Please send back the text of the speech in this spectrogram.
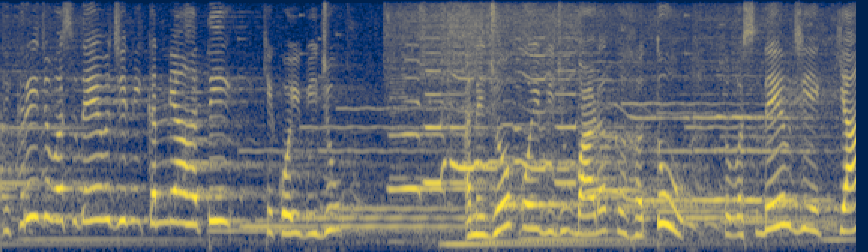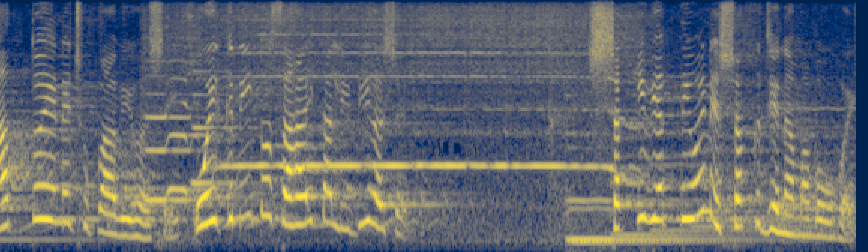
દીકરી જ વસુદેવજીની કન્યા હતી? કે કોઈ બીજું? અને જો કોઈ બીજું બાળક હતું, તો વસુદેવજીએ ક્યાંક તો એને છુપાવ્યું હશે. કોઈકની તો સહાયતા લીધી હશે. શક્કી વ્યક્તિ હોય ને, શક જેનામાં બહુ હોય.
